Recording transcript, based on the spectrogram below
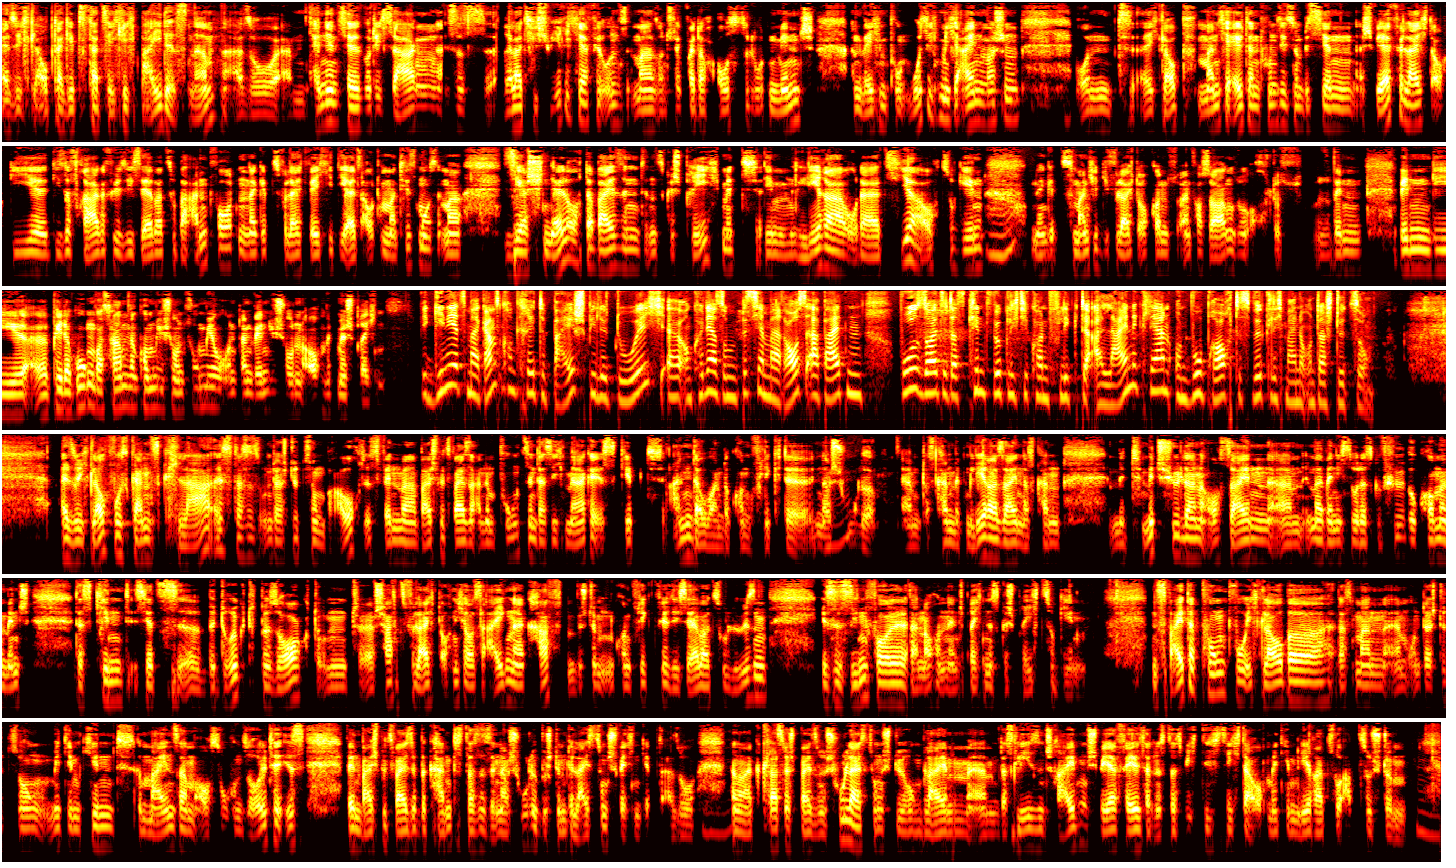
Also ich glaube, da gibt es tatsächlich beides. Ne? Also ähm, tendenziell würde ich sagen, ist es relativ schwierig ja für uns immer so ein Stück weit auch auszuloten, Mensch, an welchem Punkt muss ich mich einmischen? Und äh, ich glaube, manche Eltern tun sich so ein bisschen schwer vielleicht auch die diese Frage für sich selber zu beantworten. Da gibt es vielleicht welche, die als Automatismus immer sehr schnell auch dabei sind, ins Gespräch mit dem Lehrer oder Erzieher auch zu gehen. Mhm. Und dann gibt es manche, die vielleicht auch ganz einfach sagen, so, ach, das, wenn, wenn die äh, Pädagogen was haben, dann kommen die schon zu mir und dann werden die schon auch mit mir sprechen. Wir gehen jetzt mal ganz konkrete Beispiele durch äh, und können ja so ein bisschen mal rausarbeiten, wo sollte das Kind wirklich die Konflikte alleine klären und wo braucht es wirklich meine Unterstützung? Also ich glaube, wo es ganz klar ist, dass es Unterstützung braucht, ist, wenn wir beispielsweise an einem Punkt sind, dass ich merke, es gibt andauernde Konflikte in der mhm. Schule. Ähm, das kann mit dem Lehrer sein, das kann mit Mitschülern auch sein. Ähm, immer wenn ich so das Gefühl bekomme, Mensch, das Kind ist jetzt äh, bedrückt, besorgt und äh, schafft es vielleicht auch nicht aus eigener Kraft, einen bestimmten Konflikt für sich selber zu lösen, ist es sinnvoll, dann auch in ein entsprechendes Gespräch zu gehen. Ein zweiter Punkt, wo ich glaube, dass man ähm, Unterstützung mit dem Kind gemeinsam auch suchen sollte, ist, wenn beispielsweise bekannt ist, dass es in der Schule bestimmte Leistungsschwächen gibt. Also mhm. wenn wir klassisch bei so Schulleistungsstörungen bleiben, das Lesen, Schreiben schwerfällt, dann ist das wichtig, sich da auch mit dem Lehrer zu abzustimmen. Ja.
